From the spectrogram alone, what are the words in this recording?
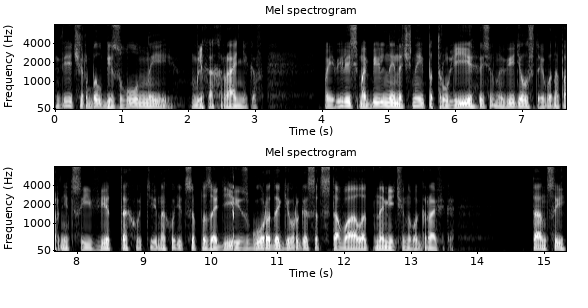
вечер был безлунный, блих охранников. Появились мобильные ночные патрули, то есть он увидел, что его напарница Иветта, хоть и находится позади из города, Георгас отставал от намеченного графика. Танцы,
